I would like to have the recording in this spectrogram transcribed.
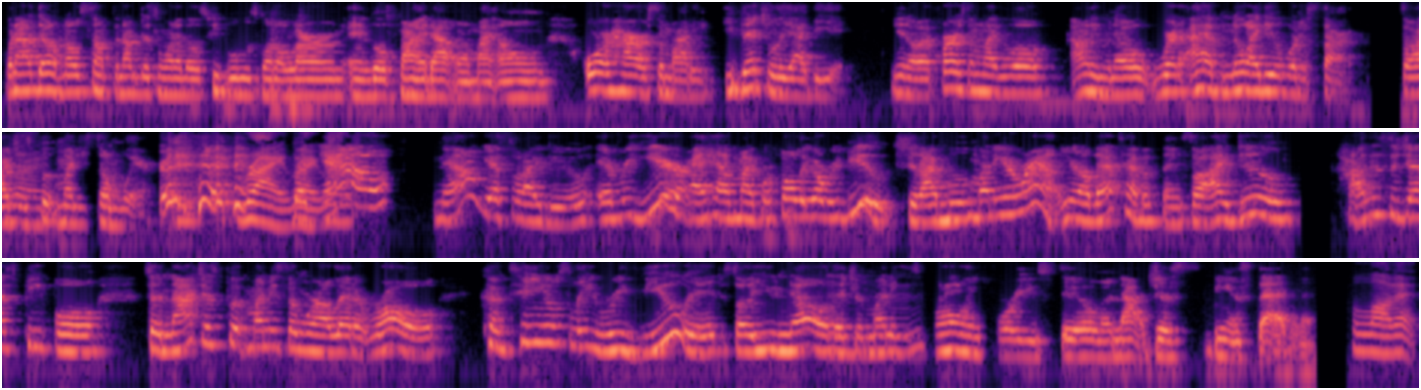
when I don't know something, I'm just one of those people who's going to learn and go find out on my own or hire somebody. Eventually I did. You know, at first I'm like, well, I don't even know where, to, I have no idea where to start. So I just right. put money somewhere. right, but right, now, right. now guess what I do? Every year I have my portfolio reviewed. Should I move money around? You know, that type of thing. So I do highly suggest people to not just put money somewhere and let it roll continuously review it so you know that your money is mm-hmm. growing for you still and not just being stagnant. Love it.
